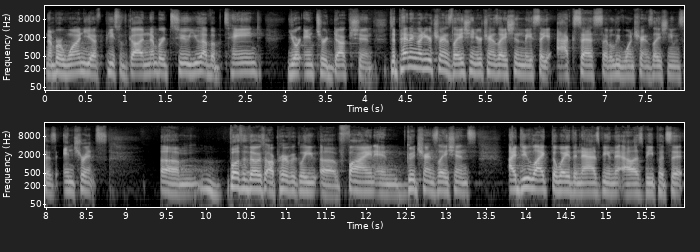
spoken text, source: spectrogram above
Number one, you have peace with God. Number two, you have obtained your introduction. Depending on your translation, your translation may say access. I believe one translation even says entrance. Um, both of those are perfectly uh, fine and good translations. I do like the way the NASB and the LSB puts it,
